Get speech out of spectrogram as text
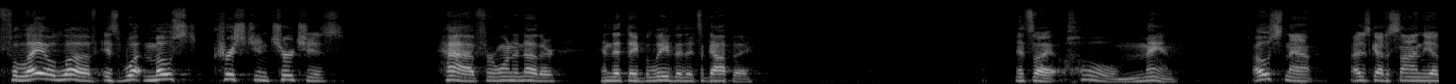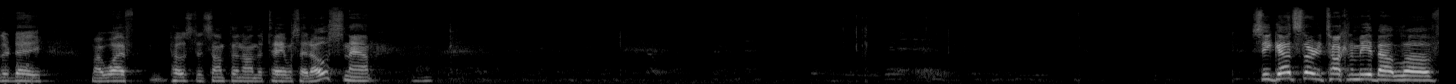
phileo love is what most Christian churches have for one another and that they believe that it's agape. It's like, oh man. Oh snap. I just got a sign the other day. My wife posted something on the table said, Oh snap. See, God started talking to me about love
